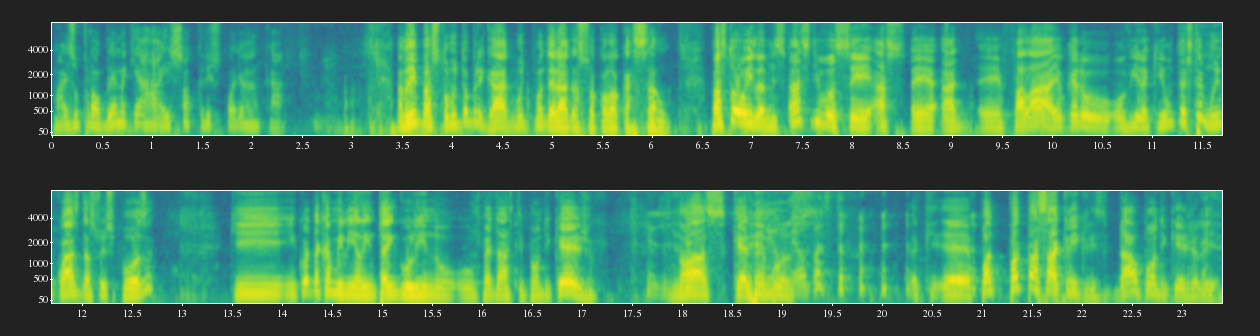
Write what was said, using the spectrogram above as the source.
mas o problema é que a raiz só Cristo pode arrancar. Amém, pastor. Muito obrigado. Muito ponderada a sua colocação. Pastor Williams, antes de você é, é, falar, eu quero ouvir aqui um testemunho quase da sua esposa, que enquanto a Camilinha ali está engolindo o pedaço de pão de queijo, nós queremos. Meu, pastor. É, pode, pode passar, Cris. Dá o pão de queijo ali.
